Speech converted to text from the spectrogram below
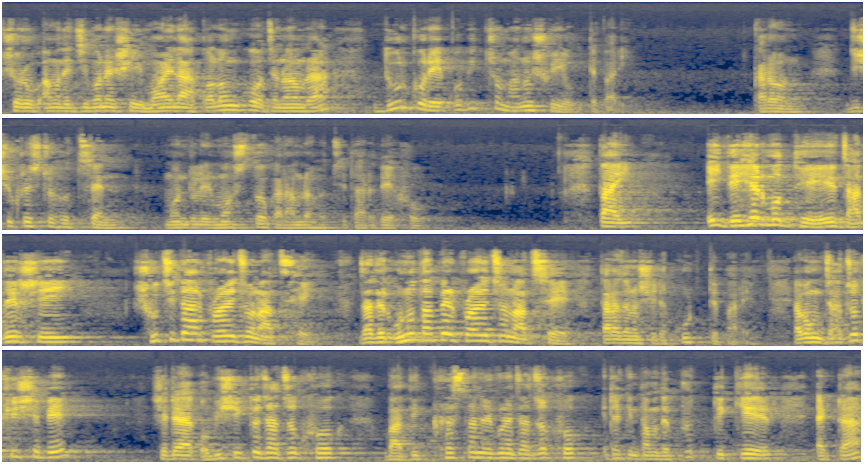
স্বরূপ, আমাদের জীবনের সেই ময়লা, কলঙ্ক যেন আমরা দূর করে পবিত্র মানুষ হয়ে উঠতে পারি। কারণ যীশুখ্রিস্ট হচ্ছেন মণ্ডলীর মস্তক আর আমরা হচ্ছি তার দেহ। তাই এই দেহের মধ্যে যাদের সেই সুচিতার প্রয়োজন আছে যাদের অনুতাপের প্রয়োজন আছে, তারা যেন সেটা করতে পারে। এবং যাজক হিসেবে সেটা অভিষিক্ত যাজক হোক বা দীক্ষাস্থানের গুণে যাজক হোক, এটা কিন্তু আমাদের প্রত্যেকের একটা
